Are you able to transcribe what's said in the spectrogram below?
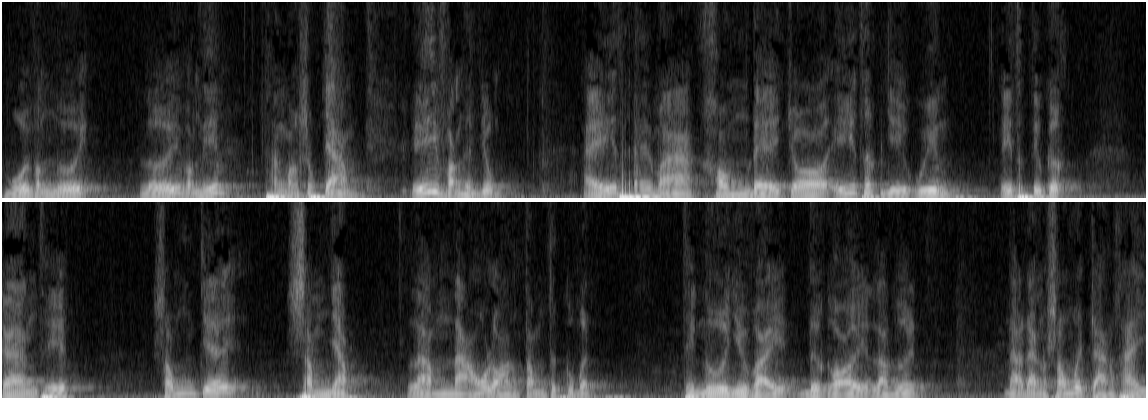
mũi vẫn ngửi, lưỡi vẫn nếm, thân vẫn xúc chạm, ý vẫn hình dung. Ấy thế mà không để cho ý thức dị quyên ý thức tiêu cực, can thiệp, sống chế, xâm nhập, làm não loạn tâm thức của mình. Thì người như vậy được gọi là người đã đang sống với trạng thái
